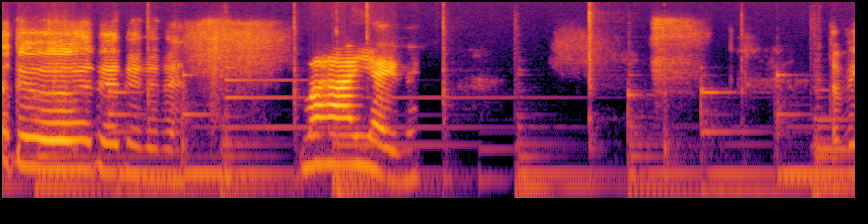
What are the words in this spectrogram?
Aduh aduh aduh, aduh, aduh. bahaya ini. Tapi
